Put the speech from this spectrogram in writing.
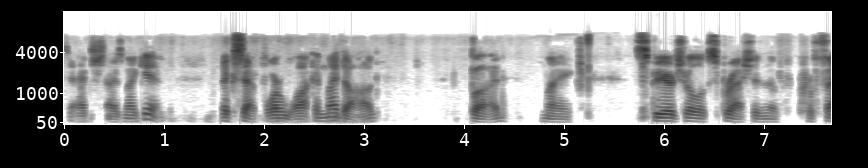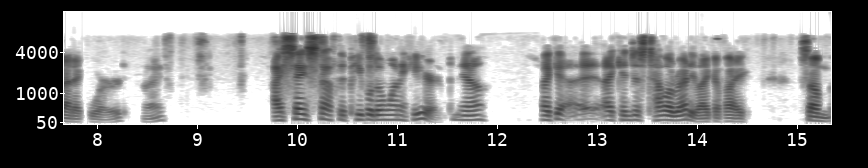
to exercise my gift except for walking my dog, Bud, my spiritual expression of prophetic word, right? I say stuff that people don't want to hear, you know? Like I, I can just tell already, like if I, some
